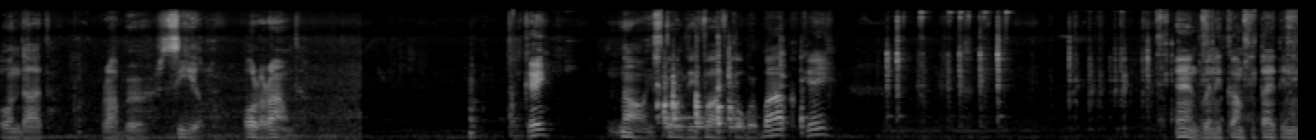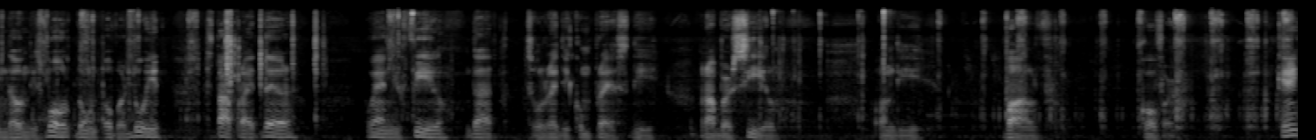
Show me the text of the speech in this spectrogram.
on that rubber seal all around. Okay? Now install the valve cover back okay? And when it comes to tightening down this bolt don't overdo it. Stop right there when you feel that it's already compressed the rubber seal on the valve cover. Okay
